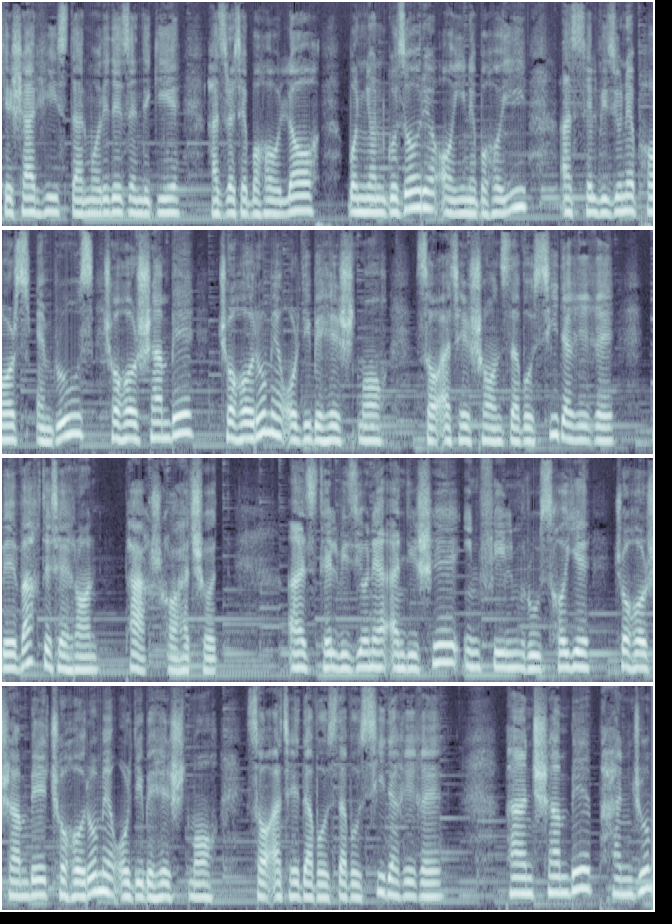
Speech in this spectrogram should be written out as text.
که شرحی است در مورد زندگی حضرت بهاءالله بنیانگذار آیین بهایی از تلویزیون پارس امروز چهارشنبه چهارم اردیبهشت ماه ساعت 16 و 30 دقیقه به وقت تهران پخش خواهد شد. از تلویزیون اندیشه این فیلم روزهای چهارشنبه چهارم اردیبهشت ماه ساعت دوازده و سی دقیقه پنج شنبه پنجم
